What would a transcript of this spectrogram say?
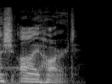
slash iHeart.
